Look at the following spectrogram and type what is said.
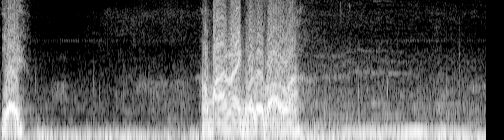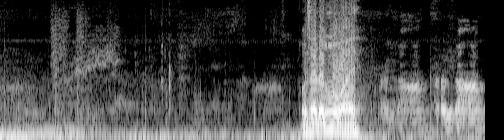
Gì? Vậy không ai nó đang qua level mà. Ủa sao đứng luôn rồi? Ừ đó ừ đó.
